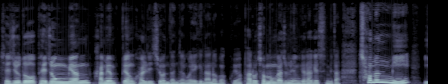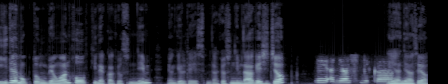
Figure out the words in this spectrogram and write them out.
제주도 배종면 감염병 관리 지원단장과 얘기 나눠봤고요. 바로 전문가 좀 연결하겠습니다. 천은미 이대 목동병원 호흡기내과 교수님 연결돼 있습니다. 교수님 나와 계시죠? 네, 안녕하십니까? 네, 안녕하세요.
